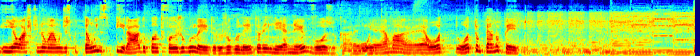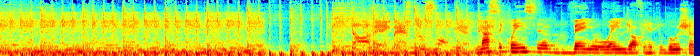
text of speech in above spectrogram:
e eu acho que não é um disco tão inspirado quanto foi o Jugulator. O Jugulator ele é nervoso, cara. Ele é, uma, é outro, outro pé no peito. Na sequência vem o End of Retribution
